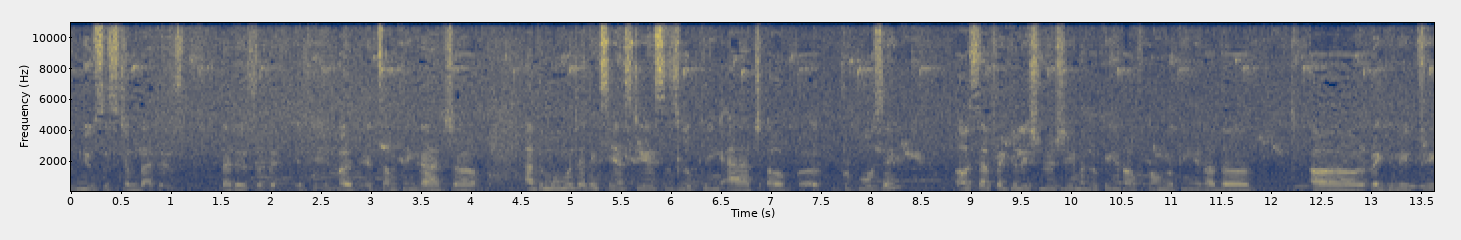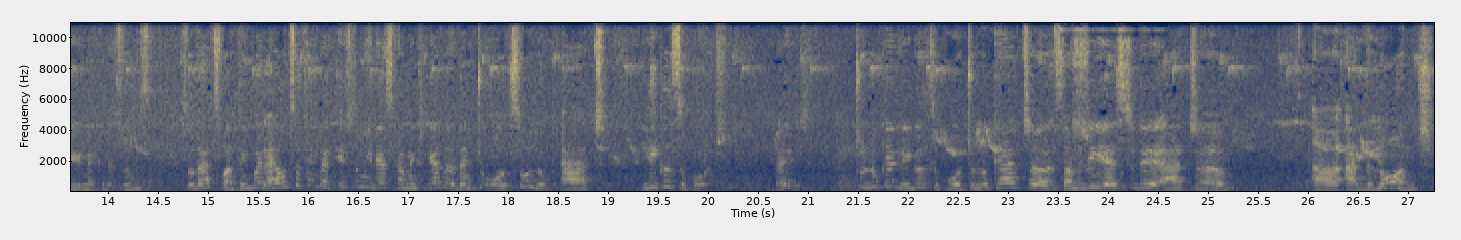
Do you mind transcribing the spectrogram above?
of new system that is that is a bit iffy, but it's something that uh, at the moment I think CSTS is looking at uh, uh, proposing a self-regulation regime and looking at Ofcom, looking at other uh, regulatory mechanisms. So that's one thing. But I also think that if the media is coming together, then to also look at legal support, right? To look at legal support, to look at uh, somebody yesterday at uh, uh, at the launch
